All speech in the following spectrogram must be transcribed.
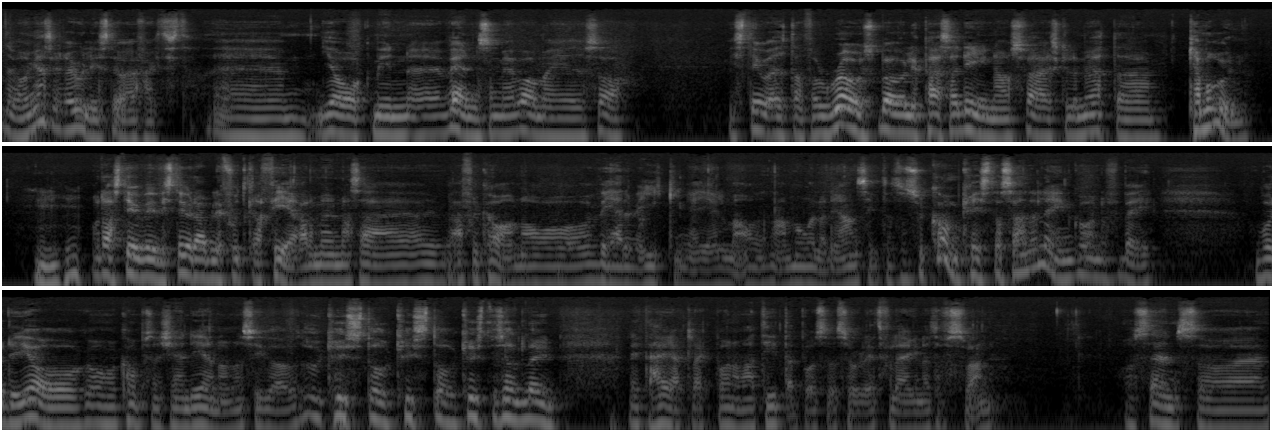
det var en ganska rolig historia faktiskt. Eh, Jag och min eh, vän som jag var med i USA. Vi stod utanför Rose Bowl i Pasadena och Sverige skulle möta Kamerun. Mhm. Och där stod vi, vi stod där och blev fotograferade med en massa eh, afrikaner och vi hade vikingahjälmar och här målade i ansiktet. Och så kom Christer Sandelin gående förbi. Både jag och, kompisen kände igen honom så vi var "Åh, Christer, Christer, Christer Sandelin. Lite hejaklack på honom. Han tittade på oss och såg lite förlägen ut och försvann. Och sen så eh,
